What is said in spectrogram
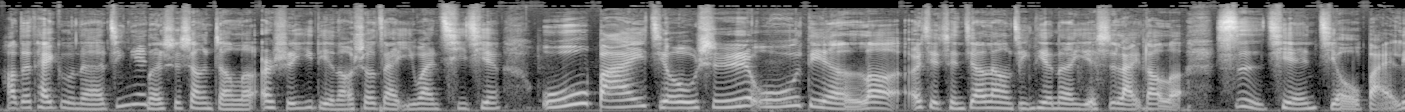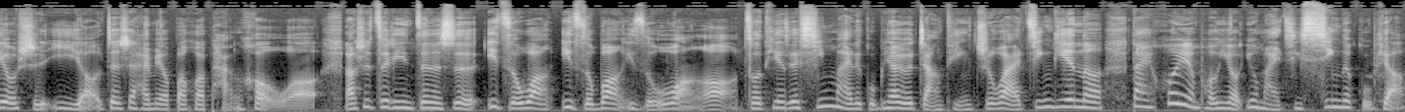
好的，台股呢，今天呢是上涨了二十一点哦，收在一万七千五百九十五点了，而且成交量今天呢也是来到了四千九百六十亿哦，这是还没有包括盘后哦。老师最近真的是一直旺，一直旺，一直旺哦。昨天这新买的股票有涨停之外，今天呢带会员朋友又买进新的股票。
